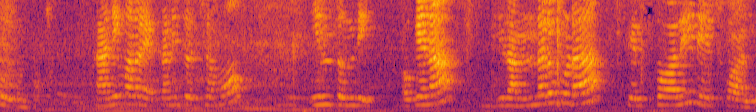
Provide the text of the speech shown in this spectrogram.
ఊరుకుంటాం. కానీ మనం ఎక్కడి నుంచి వచ్చామో ఇంత ఉంది ఓకేనా? ఇదందరూ కూడా తెలుసుకోవాలి నేర్చుకోవాలి.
